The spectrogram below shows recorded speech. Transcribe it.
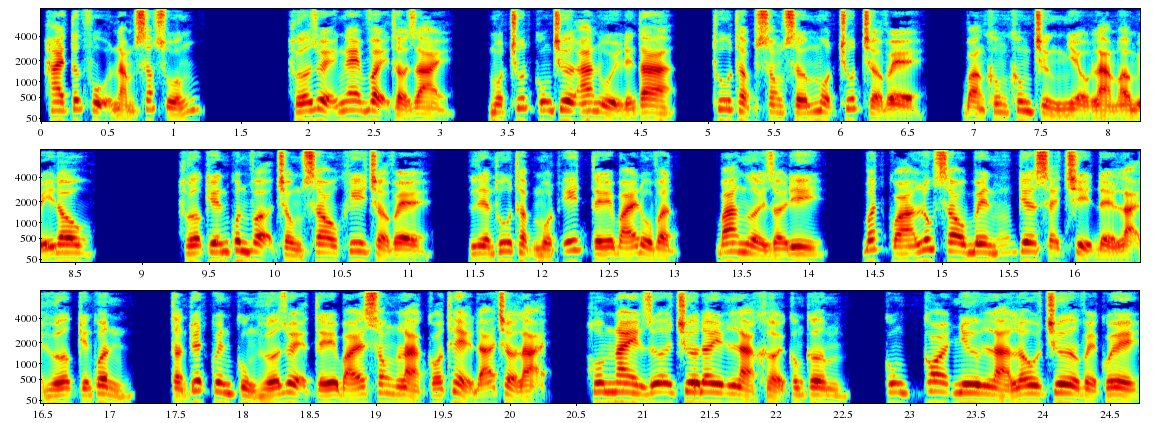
hai tức phụ nằm sắp xuống. Hứa Duệ nghe vậy thở dài, một chút cũng chưa an ủi đến ta, thu thập xong sớm một chút trở về, bằng không không chừng nhiều làm ở mỹ đâu. Hứa kiến quân vợ chồng sau khi trở về, liền thu thập một ít tế bái đồ vật, ba người rời đi, bất quá lúc sau bên kia sẽ chỉ để lại hứa kiến quân, tần tuyết quên cùng hứa duệ tế bái xong là có thể đã trở lại, hôm nay giữa trưa đây là khởi công cơm, cũng coi như là lâu chưa về quê,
